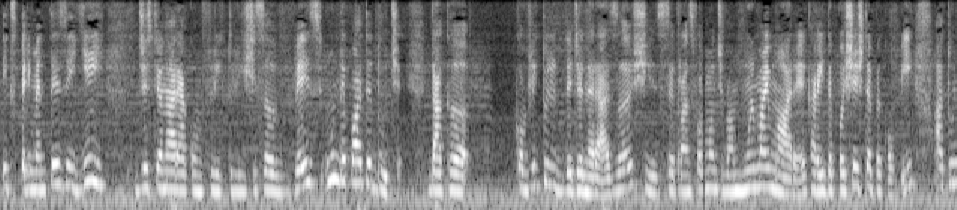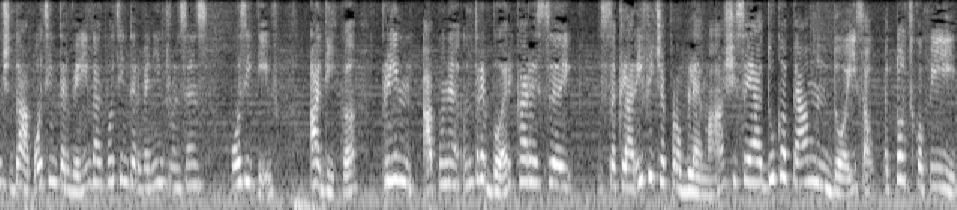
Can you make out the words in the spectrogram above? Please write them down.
experimenteze ei gestionarea conflictului și să vezi unde poate duce. Dacă conflictul degenerează și se transformă în ceva mult mai mare, care îi depășește pe copii, atunci da, poți interveni, dar poți interveni într-un sens pozitiv, adică prin a pune întrebări care să să clarifice problema și să-i aducă pe amândoi sau pe toți copiii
